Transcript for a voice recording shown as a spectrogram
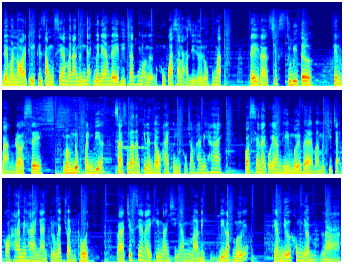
Để mà nói thì cái dòng xe mà đang đứng cạnh bên em đây thì chắc mọi người cũng không quá xa lạ gì rồi, đúng không ạ? Đây là chiếc Jupiter phiên bản RC mâm đúc phanh đĩa sản xuất là đăng ký lần đầu 2022 con xe này của em thì mới về và mới chỉ chạy có 22.000 km chuẩn thôi. Và chiếc xe này khi mà anh chị em mà đi, đi lắp mới thì em nhớ không nhầm là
